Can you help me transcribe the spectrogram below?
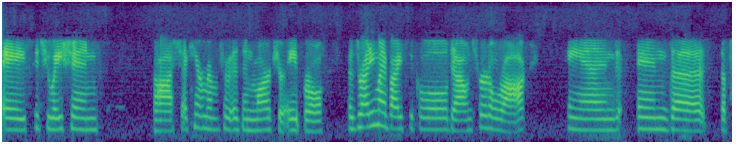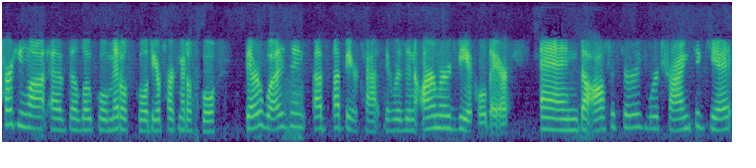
a situation. Gosh, I can't remember if it was in March or April. I was riding my bicycle down Turtle Rock, and in the the parking lot of the local middle school, Deer Park Middle School, there wasn't a, a Bearcat. There was an armored vehicle there, and the officers were trying to get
